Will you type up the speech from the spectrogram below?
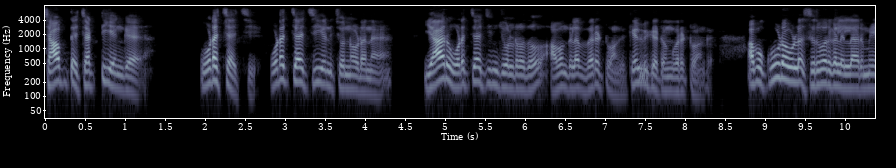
சாப்பிட்ட சட்டி எங்க? உடைச்சாச்சு. உடைச்சாச்சின்னு சொன்ன உடனே யார் உடைச்சாச்சின்னு சொல்கிறதோ அவங்கள விரட்டுவாங்க. கேள்வி கேட்டவங்க விரட்டுவாங்க. அப்போ கூட உள்ள சிறுவர்கள் எல்லாருமே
